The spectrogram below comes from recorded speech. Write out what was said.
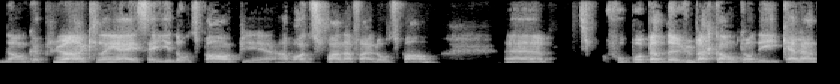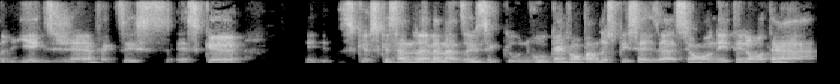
Donc, plus enclins à essayer d'autres sports puis avoir du fun à faire d'autres sports. Euh, faut pas perdre de vue, par contre, qu'ils ont des calendriers exigeants. Fait est-ce que ce que, ce que ça nous amène à dire, c'est qu'au niveau, quand on parle de spécialisation, on a été longtemps à,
